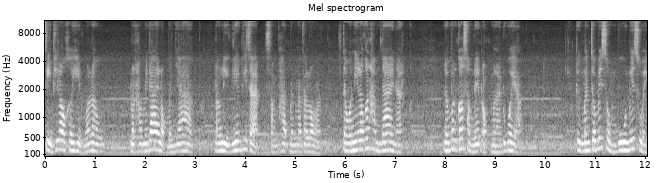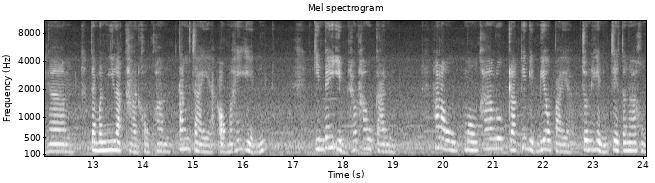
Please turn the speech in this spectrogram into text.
สิ่งที่เราเคยเห็นว่าเราเราทำไม่ได้หรอกมันยาก เราหลีกเลี่ยงที่จะสัมผัสมันมาตลอด แต่วันนี้เราก็ทำได้นะ แล้วมันก็สำเร็จออกมาด้วยอะ่ะถึงมันจะไม่สมบูรณ์ไม่สวยงาม แต่มันมีหลักฐานของความตั้งใจอะ่ะออกมาให้เห็น กินได้อิ่มเท่าๆกัน ถ้าเรามองข้ามรูปลักษณ์ที่บิดเบี้ยวไปอะจนเห็นเจตนาของ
